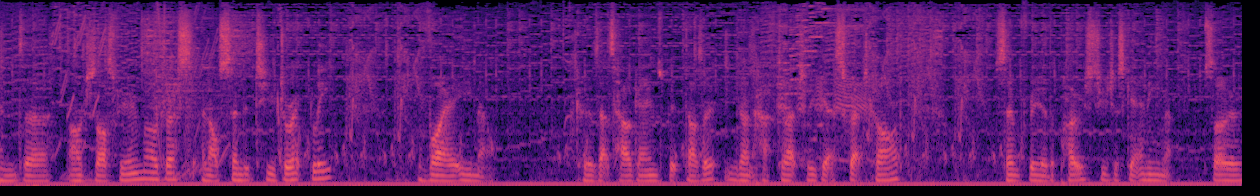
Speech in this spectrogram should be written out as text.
and uh, I'll just ask for your email address and I'll send it to you directly via email because that's how GamesBit does it. You don't have to actually get a scratch card sent via the post, you just get an email. So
